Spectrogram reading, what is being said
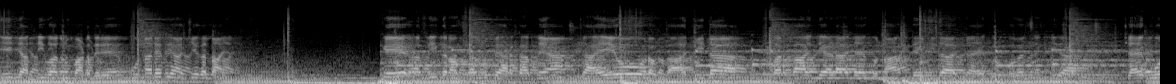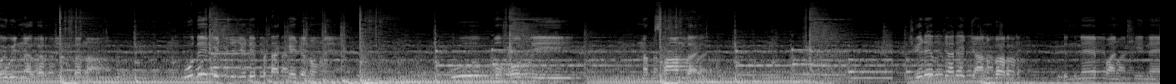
ਇਹ ਜਾਤੀਵਾਦ ਨੂੰ ਵੰਡਦੇ ਨੇ ਉਹਨਾਂ ਦੇ ਧਿਆਨ 'ਚ ਇਹ ਗੱਲਾਂ ਆ ਜਾਂਦੀਆਂ। ਕਿ ਅਸੀਂ ਗ੍ਰੰਥ ਸਾਹਿਬ ਨੂੰ ਪਿਆਰ ਕਰਦੇ ਹਾਂ, ਚਾਹੇ ਉਹ ਰਵਿਦਾਸ ਜੀ ਦਾ, ਪ੍ਰਕਾਸ਼ ਦਿਹਾੜਾ, ਚਾਹੇ ਗੁਰੂ ਨਾਨਕ ਦੇਵ ਜੀ ਦਾ, ਚਾਹੇ ਗੁਰੂ ਗੋਬਿੰਦ ਸਿੰਘ ਜੀ ਦਾ, ਚਾਹੇ ਕੋਈ ਵੀ ਨਗਰ ਕੀਰਤਨ ਆ, ਉਹਦੇ ਵਿੱਚ ਜਿਹੜੇ ਪਟਾਕੇ ਚਲਾਉਣੇ ਆ, ਉਹ ਬਹੁਤ ਹੀ ਨੁਕਸਾਨਦਾਇਕ ਜਿਹੜੇ ਵਿਚਾਰੇ ਜਾਨਵਰ ਨੇ, ਜਿੰਨੇ ਪੰਛੀ ਨੇ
